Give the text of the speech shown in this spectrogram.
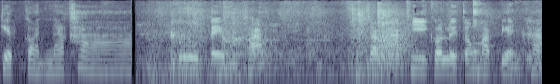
เก็บก่อนนะคะตู้เต็มค่ะ เจ้าหน้าที่ก็เลยต้องมาเปลี่ยนค่ะ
